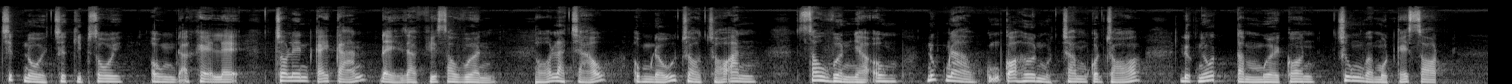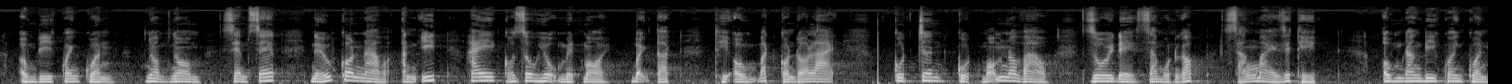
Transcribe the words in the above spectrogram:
Chiếc nồi chưa kịp sôi, ông đã khệ lệ cho lên cái cán đẩy ra phía sau vườn. Đó là cháo ông nấu cho chó ăn. Sau vườn nhà ông lúc nào cũng có hơn 100 con chó, được nhốt tầm 10 con chung vào một cái sọt. Ông đi quanh quần, nhòm nhòm, xem xét nếu con nào ăn ít hay có dấu hiệu mệt mỏi, bệnh tật thì ông bắt con đó lại, cột chân cột mõm nó vào rồi để ra một góc sáng mai giết thịt. Ông đang đi quanh quần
